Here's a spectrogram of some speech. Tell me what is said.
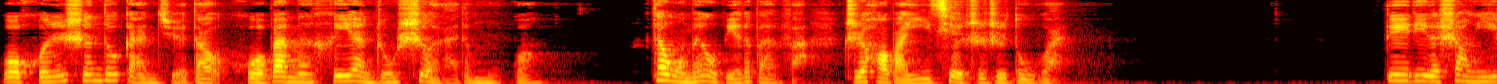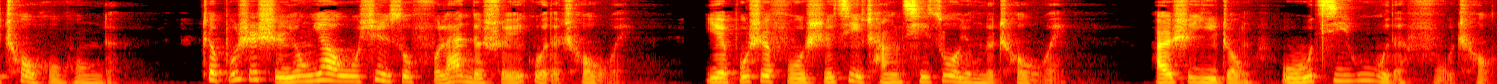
我浑身都感觉到伙伴们黑暗中射来的目光，但我没有别的办法，只好把一切置之度外。弟弟的上衣臭烘烘的，这不是使用药物迅速腐烂的水果的臭味，也不是腐蚀剂长期作用的臭味，而是一种无机物的腐臭。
